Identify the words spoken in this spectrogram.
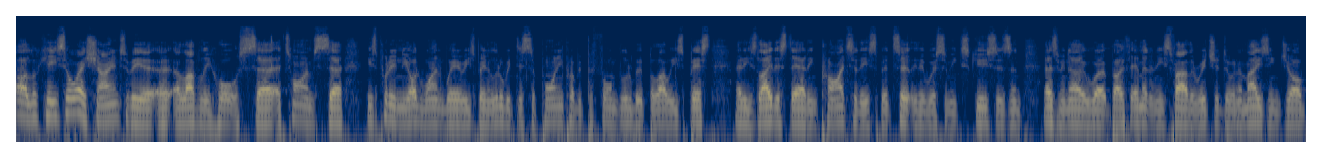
Oh, look, he's always shown to be a, a, lovely horse. Uh, at times, uh, he's put in the odd one where he's been a little bit disappointing, probably performed a little bit below his best at his latest outing prior to this, but certainly there were some excuses. And as we know, uh, both Emmett and his father Richard do an amazing job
